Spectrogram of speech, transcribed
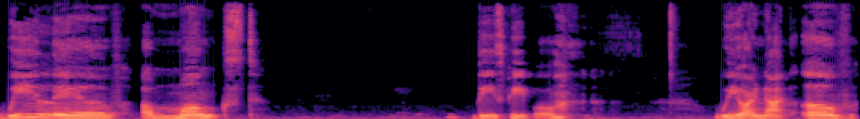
We live amongst these people. we are not of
